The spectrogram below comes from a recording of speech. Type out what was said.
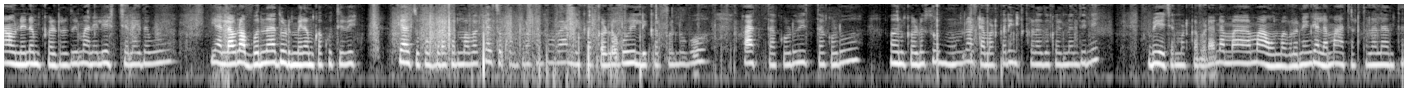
ಅವನೇ ಈ ಮನೇಲಿ ಎಷ್ಟು ಜನ ಇದಾವೆ? ಎಲ್ಲ ಅವ್ನ ಹಬ್ಬನ ದುಡಿಮೆ ನಂಬ್ಕೊತೀವಿ ಕೆಲ್ಸಕ್ಕೆ ಹೋಗ್ಬಿಡಕನ್ ಮಗ ಕೆಲ್ಸಕ್ಕೆ ಹೋಗ್ಬಿಡಕನ್ ಮಗ ಅಲ್ಲಿ ಕರ್ಕೊಂಡು ಹೋಗು ಇಲ್ಲಿ ಕರ್ಕೊಂಡೋಗು ಹತ್ತ ಕೊಡು, ಇತ್ತ ಕೊಡು. ಅನ್ಕೊಂಡು ಸುಮ್ಮನೆ ಆಟ ಮಾಡ್ಕೊಂಡು ನಿಂತ್ಕೊಳ್ಳೋದು ಕಣ್ಣಂದಿನಿ ಬೇಜಾರು ಮಾಡ್ಕೊಬೇಡ, ನಮ್ಮ ಮಾವನ ಮಗಳು ನಿಂಗೆಲ್ಲ ಮಾತಾಡ್ತಾಳಲ್ಲ ಅಂತ.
